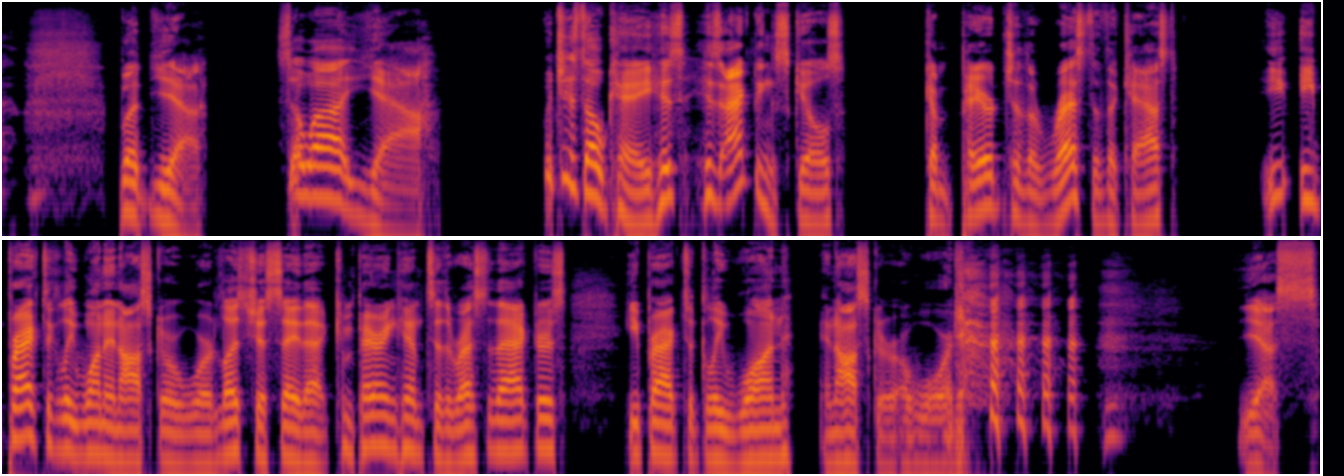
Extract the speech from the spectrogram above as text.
but yeah. So, uh, yeah. Which is okay. His his acting skills compared to the rest of the cast, he, he practically won an Oscar award. Let's just say that. Comparing him to the rest of the actors, he practically won an Oscar award. yes.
